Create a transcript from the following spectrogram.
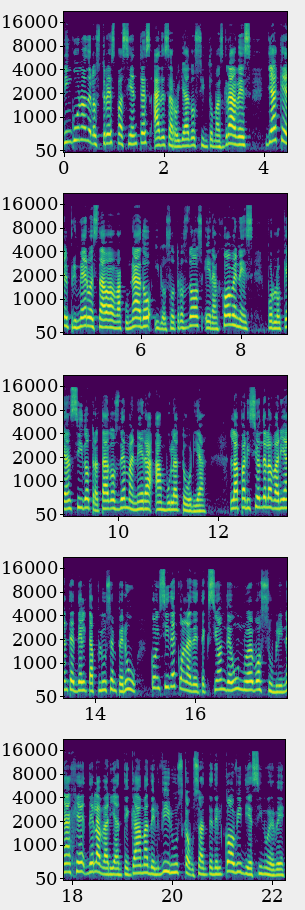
Ninguno de los tres pacientes ha desarrollado síntomas graves, ya que el primero estaba vacunado y los otros dos eran jóvenes, por lo que han sido tratados de manera ambulatoria. La aparición de la variante Delta Plus en Perú coincide con la detección de un nuevo sublinaje de la variante gamma del virus causante del COVID-19,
